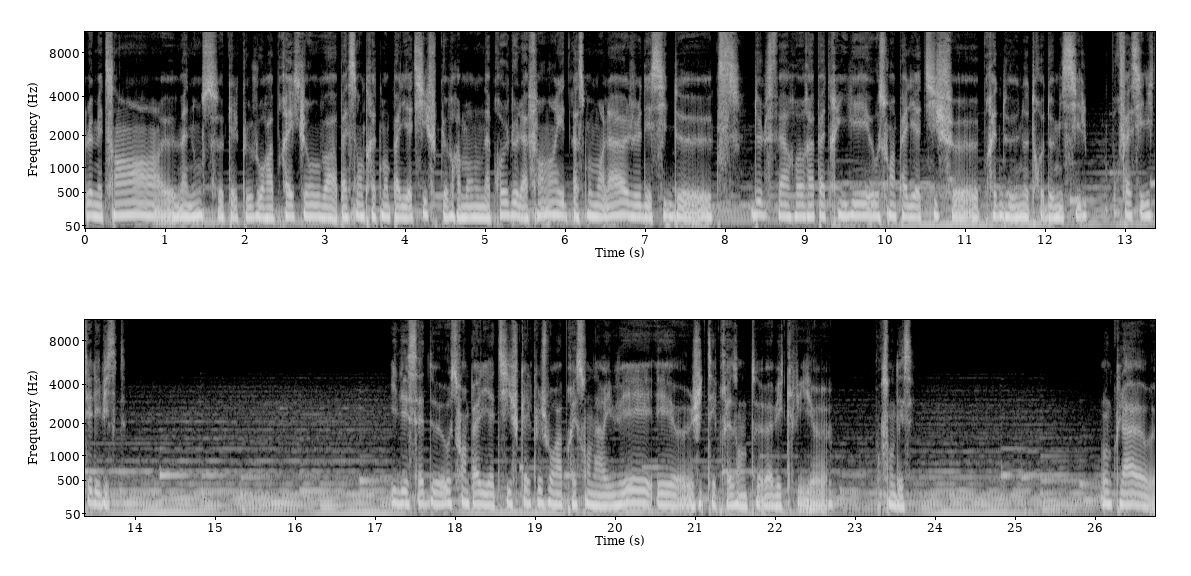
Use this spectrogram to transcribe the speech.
le médecin euh, m'annonce quelques jours après qu'on va passer en traitement palliatif, que vraiment on approche de la fin. Et à ce moment-là, je décide de, de le faire rapatrier aux soins palliatifs euh, près de notre domicile pour faciliter les visites. Il décède aux soins palliatifs quelques jours après son arrivée et j'étais présente avec lui pour son décès. Donc là, euh,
